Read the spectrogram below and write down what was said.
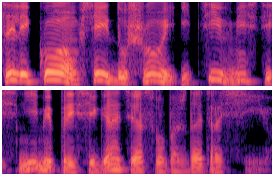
целиком, всей душой идти вместе с ними присягать и освобождать Россию.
